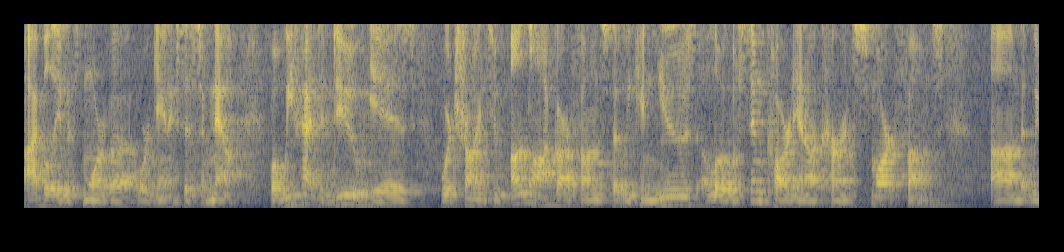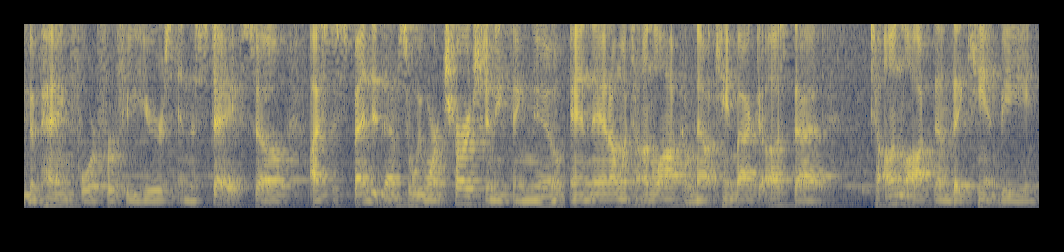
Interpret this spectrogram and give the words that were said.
I believe it's more of an organic system. Now, what we've had to do is we're trying to unlock our phones so that we can use a local SIM card in our current smartphones. Um, that we've been paying for for a few years in the States. So I suspended them so we weren't charged anything new, and then I went to unlock them. Now it came back to us that to unlock them, they can't be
